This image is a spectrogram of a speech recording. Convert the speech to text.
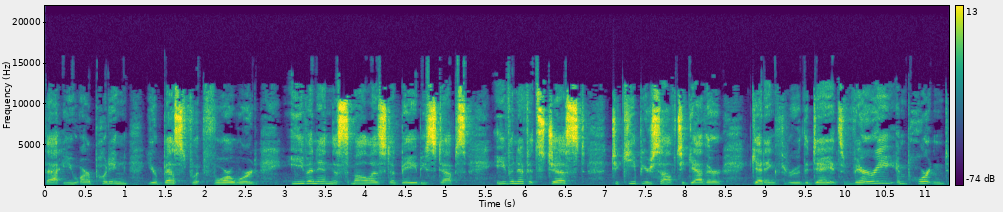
that you are putting your best foot forward, even in the smallest of baby steps, even if it's just to keep yourself together, getting through the day. It's very important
